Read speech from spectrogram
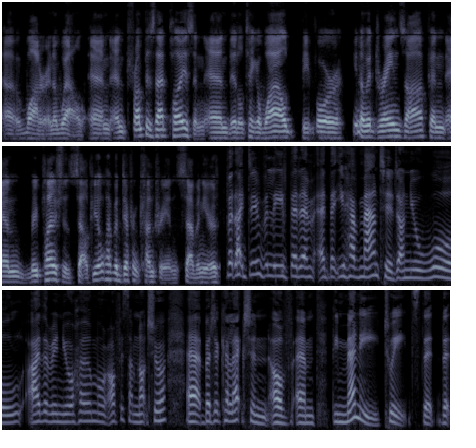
uh, water in a well, and and Trump is that poison, and it'll take a while before you know it drains off and and replenishes itself. You'll have a different country in seven years. But I do believe that um, uh, that you have mounted on your wall, either in your home or office, I'm not sure, uh, but a collection of um, the many tweets that that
